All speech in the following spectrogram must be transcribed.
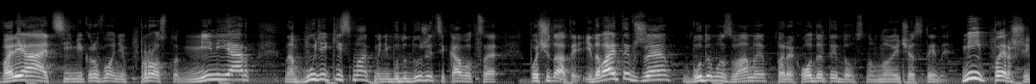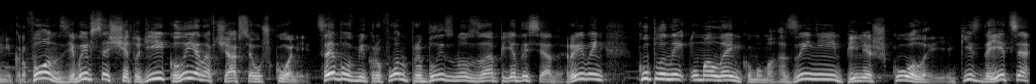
варіацій мікрофонів просто мільярд на будь-який смак. Мені буде дуже цікаво це почитати. І давайте вже будемо з вами переходити до основної частини. Мій перший мікрофон з'явився ще тоді, коли я навчався у школі. Це був мікрофон приблизно за 50 гривень, куплений у маленькому магазині біля школи, який, здається,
